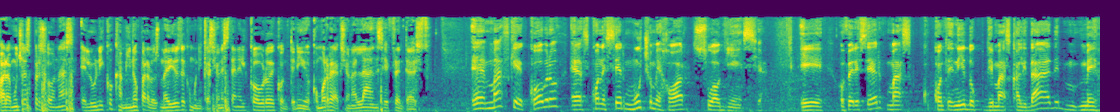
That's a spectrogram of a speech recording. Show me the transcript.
Para muchas personas, el único camino para los medios de comunicación está en el cobro de contenido. ¿Cómo reacciona Lance frente a esto? Eh, más que cobro, es conocer mucho mejor su audiencia y oferecer más contenido de más calidad, me,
